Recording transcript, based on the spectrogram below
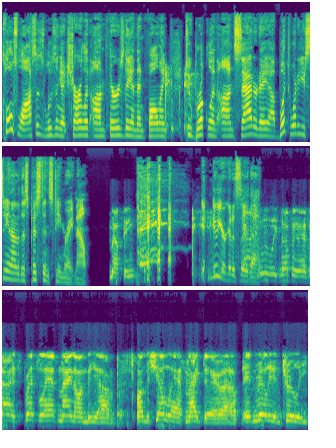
close losses, losing at Charlotte on Thursday and then falling to Brooklyn on Saturday. Uh, Butch, what are you seeing out of this Pistons team right now? Nothing. I knew you were going to say that. Absolutely nothing, as I expressed last night on the um, on the show last night. There, uh, and really and truly,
